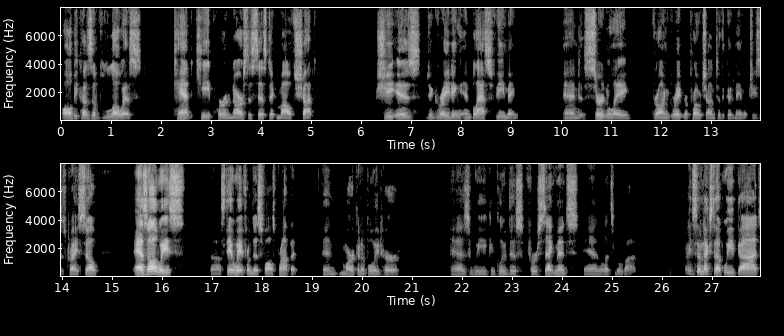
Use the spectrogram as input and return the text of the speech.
All because of Lois can't keep her narcissistic mouth shut. She is degrading and blaspheming and certainly drawing great reproach unto the good name of Jesus Christ. So, as always, uh, stay away from this false prophet and mark and avoid her as we conclude this first segment and let's move on. All right, so next up we've got,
